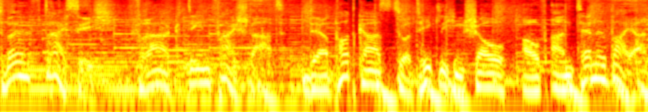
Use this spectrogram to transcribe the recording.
1230. Frag den Freistaat. Der Podcast zur täglichen Show auf Antenne Bayern.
